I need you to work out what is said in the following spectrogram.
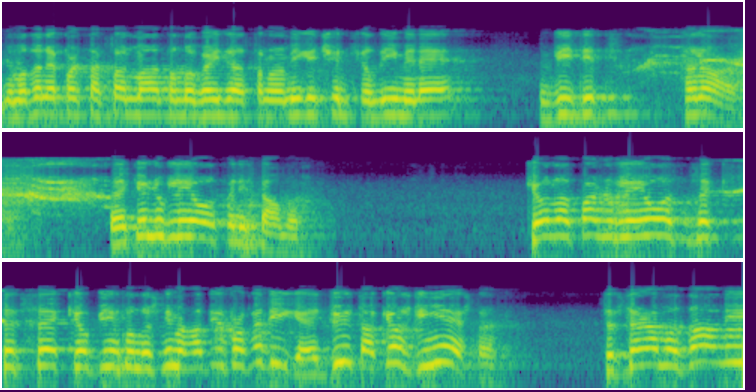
domethënë e përcakton me anë të llogaritjes astronomike që në fillimin e vitit hënor. Dhe kjo nuk lejohet në fenë islame. Kjo në radhë të parë nuk lejohet sepse sepse kjo bie në kundërshtim me hadithet profetike. E dyta, kjo është gënjeshtër. Sepse Ramazani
